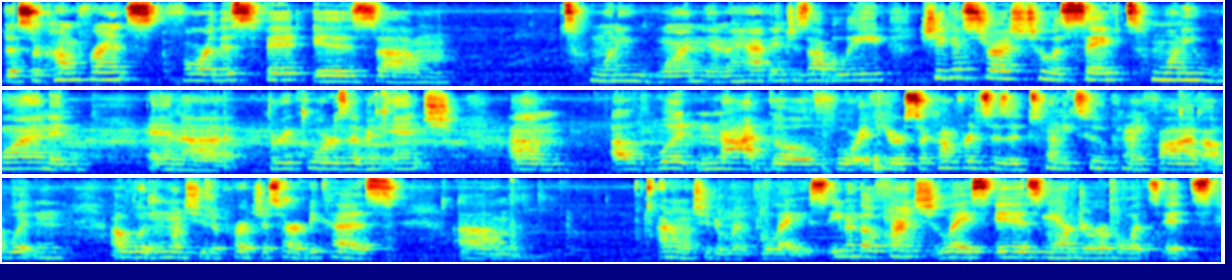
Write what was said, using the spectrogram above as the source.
The circumference for this fit is um, 21 and a half inches I believe she can stretch to a safe 21 and and uh, three quarters of an inch um, I would not go for if your circumference is at 22.5 I wouldn't I wouldn't want you to purchase her because um, I don't want you to rip the lace. Even though French lace is more durable it's it's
